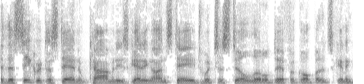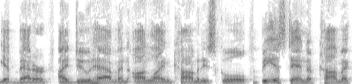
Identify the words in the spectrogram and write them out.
the secret to stand up comedy is getting on stage, which is still a little difficult, but it's going to get better. I do have an online comedy school. Be a stand up comic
